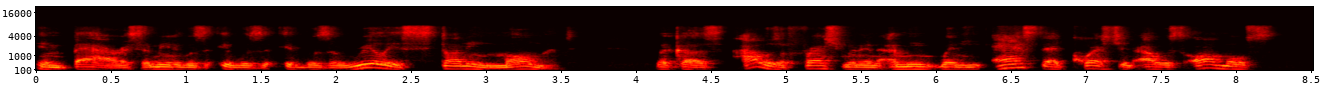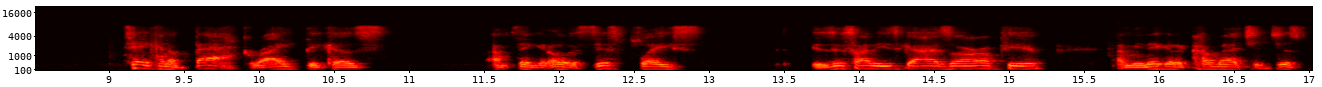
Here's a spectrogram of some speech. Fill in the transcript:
embarrassed. I mean, it was it was it was a really stunning moment because I was a freshman. And I mean, when he asked that question, I was almost taken aback, right? Because I'm thinking, oh, is this place, is this how these guys are up here? I mean, they're to come at you just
